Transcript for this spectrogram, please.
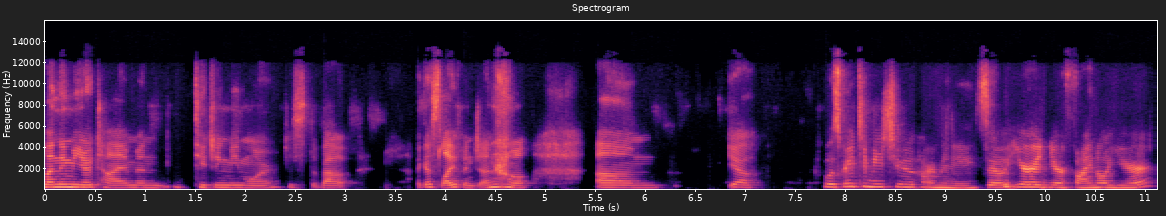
lending me your time and teaching me more just about, I guess, life in general. Um, yeah. It was great to meet you, Harmony. So you're in your final year?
